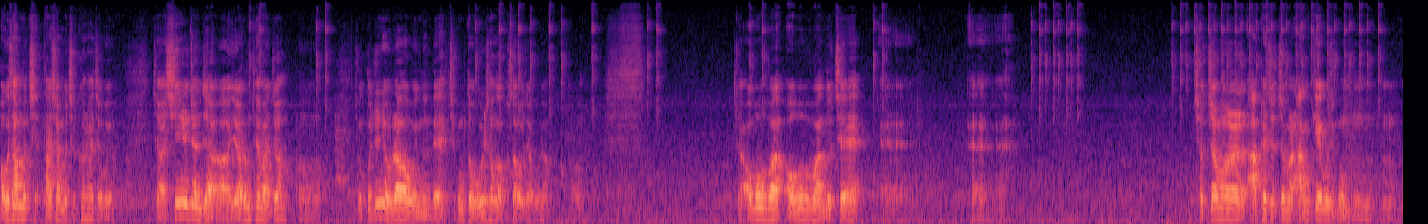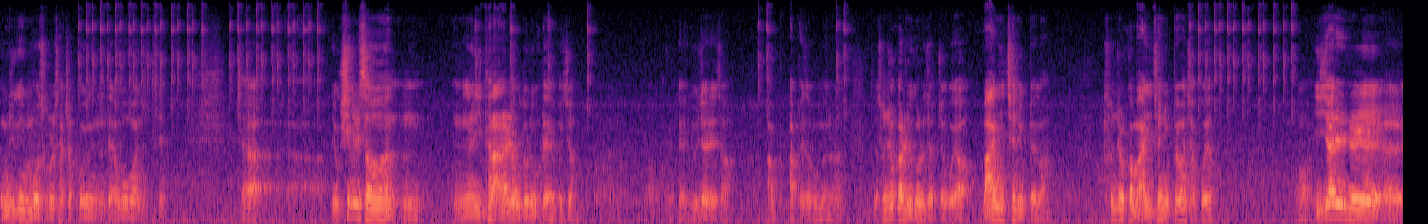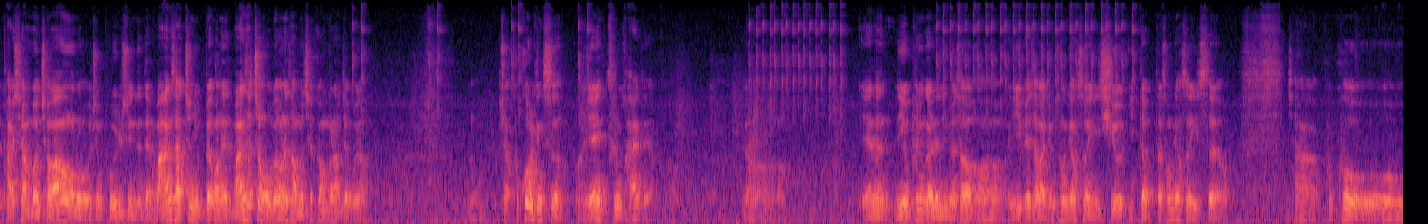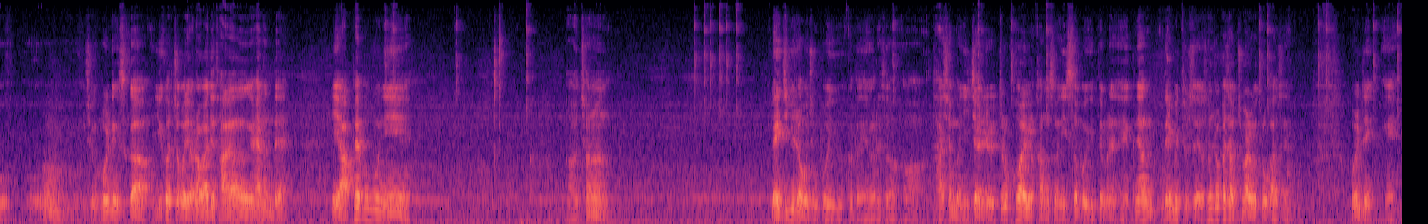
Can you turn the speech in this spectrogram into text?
거기서 한번 체- 다시 한번 체크를 하자고요. 자 신일전자 어, 여름 테마죠. 어, 지금 꾸준히 올라가고 있는데 지금부터 5일선 갖고 싸우자고요. 어. 자 어버브 반도체 에, 에, 에. 저점을 앞에 저점을 안 깨고 지금 음, 음, 움직이는 모습을 살짝 보이고 있는데 어버브 반 도체 자 61선 음, 음, 이탈 안 하려고 노력을 해요, 그죠? 어, 이 자리에서 앞, 앞에서 보면은 자, 손절가를 이걸로 잡자고요. 12,600원. 손절가 12,600원 잡고요. 어, 이 자리를 에, 다시 한번 저항으로 지금 보일 수 있는데 14,600원에 14,500원에서 한번 체크 한번 하자고요. 음, 자, 쿠코홀딩스 어, 얘 들고 가야 돼요. 어, 어, 얘는 리오프닝 관련이면서 어, 이 회사가 지금 성장성이 이슈 있다 없다 성장성이 있어요. 자 어, 지금 홀딩스가 이것저것 여러 가지 다양하게 하는데 이 앞에 부분이 어, 저는 매집이라고 지금 보이고 있거든요. 그래서 어, 다시 한번 이 자리를 뚫고 갈 가능성이 있어 보이기 때문에 예, 그냥 내비두세요. 손절가 잡지 말고 들어가세요. 홀딩. 예.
